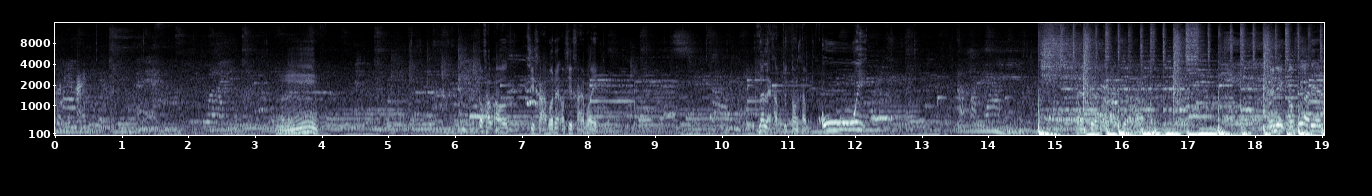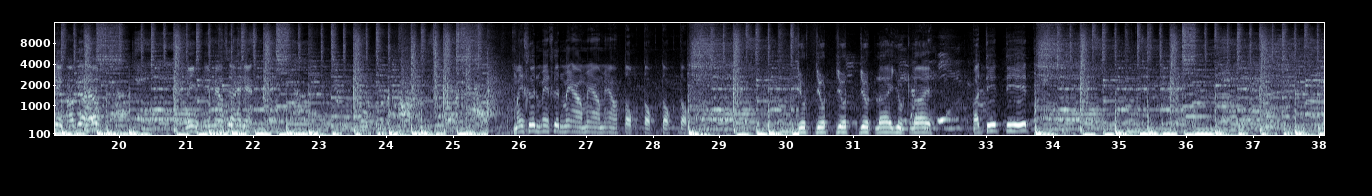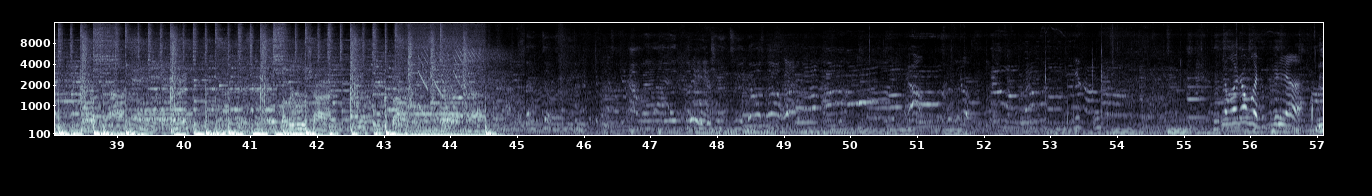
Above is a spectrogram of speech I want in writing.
ตัวนี้ขายดีอะอืมต้องครับเอาสีขาวพ่อได้เอาสีขาวพ่ออีกนั่นแหละครับถูกต้องครับโอ้ยได้ เสื้อแล้วได้เสื้อแล้วเดนิกเอาเสื้อดิเดนิกเอาเสื้อแล้วนี่นี่แมวเสื้อให้เนี่ยไม่ขึ้นไม่ขึ้นไม่เอาไม่เอาไม่เอาตกตกตกตกหยุดหยุดหยุดหยุดเลยหยุดเลยอติดติด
